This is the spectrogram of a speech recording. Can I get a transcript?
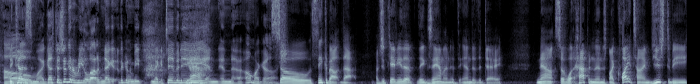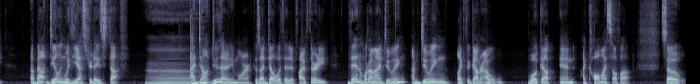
Because oh my gosh, because they're going to read a lot of negative. They're going to meet negativity Yeah. and and uh, oh my gosh. So think about that. I just gave you the the examen at the end of the day. Now, so what happened then is my quiet time used to be about dealing with yesterday's stuff. Uh, I don't do that anymore because I dealt with it at 5:30. Then what am I doing? I'm doing like the governor. I woke up and I call myself up. So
